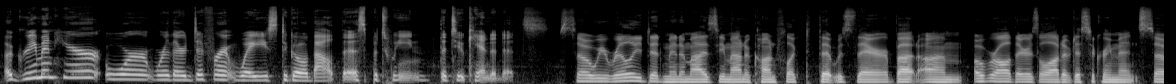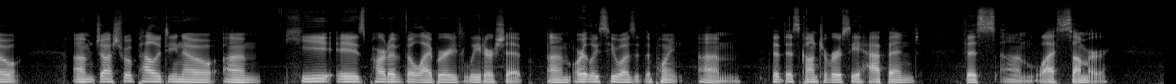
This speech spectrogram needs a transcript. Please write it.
agreement here, or were there different ways to go about this between the two candidates? So we really did minimize the amount of conflict that was there, but um, overall there is a lot of disagreement. So um, Joshua Palladino, um, he is part of the library leadership, um, or at least he was at the point um, that this controversy happened this um, last summer.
